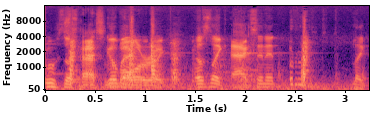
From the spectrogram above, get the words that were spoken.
Oof, those Passing go back ball real around. quick. Those like accented, like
